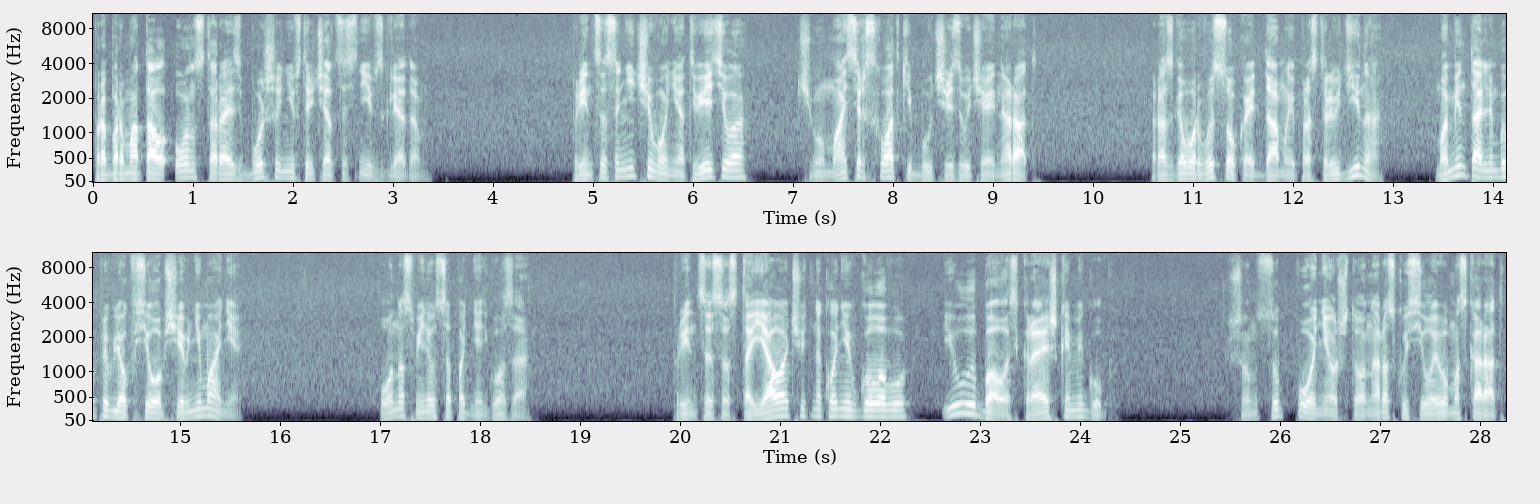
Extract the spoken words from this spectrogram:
пробормотал он, стараясь больше не встречаться с ней взглядом. Принцесса ничего не ответила, чему мастер схватки был чрезвычайно рад. Разговор высокой дамы и простолюдина моментально бы привлек всеобщее внимание. Он осмелился поднять глаза. Принцесса стояла, чуть наклонив голову, и улыбалась краешками губ. Шансу понял, что она раскусила его маскарад.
